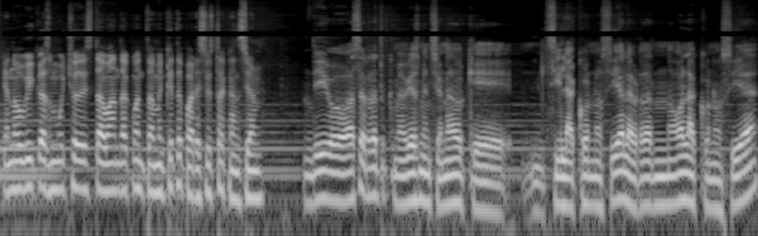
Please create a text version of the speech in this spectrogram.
Que, que no ubicas mucho de esta banda, cuéntame, ¿qué te pareció esta canción? Digo, hace rato que me habías mencionado que si la conocía, la verdad no la conocía.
